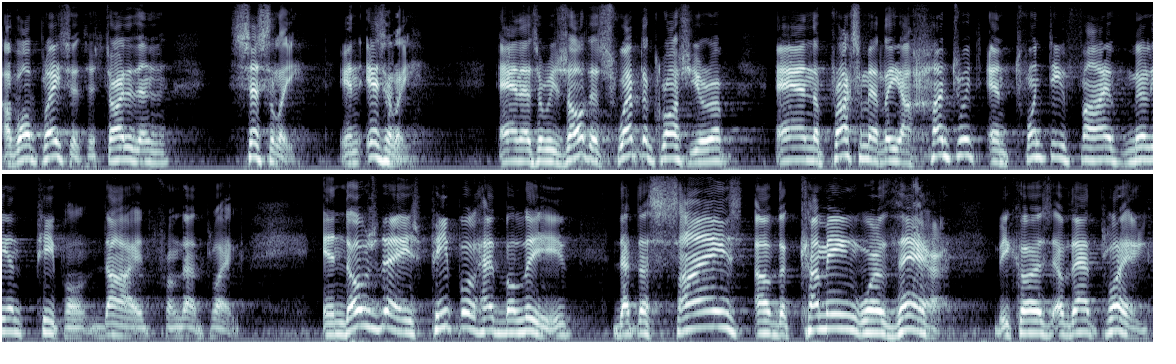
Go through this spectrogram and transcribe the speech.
of all places. It started in Sicily, in Italy. And as a result, it swept across Europe, and approximately 125 million people died from that plague. In those days, people had believed that the signs of the coming were there because of that plague.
